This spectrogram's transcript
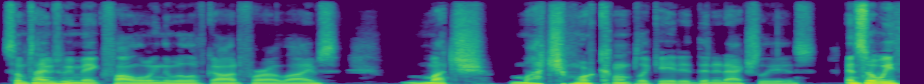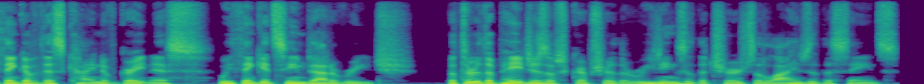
Sometimes we make following the will of God for our lives much, much more complicated than it actually is. And so we think of this kind of greatness, we think it seems out of reach. But through the pages of Scripture, the readings of the church, the lives of the saints,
